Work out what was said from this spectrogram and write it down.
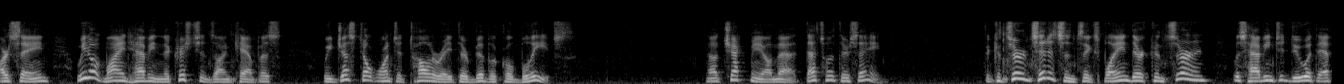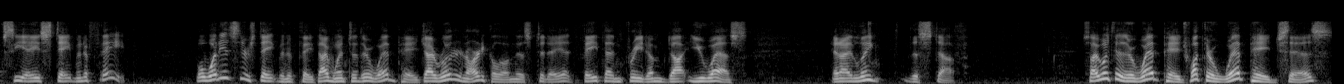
are saying, we don't mind having the Christians on campus. We just don't want to tolerate their biblical beliefs. Now check me on that. That's what they're saying. The concerned citizens explained their concern was having to do with FCA's statement of faith. Well, what is their statement of faith? I went to their webpage. I wrote an article on this today at faithandfreedom.us, and I linked this stuff. So I went to their webpage. What their webpage says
